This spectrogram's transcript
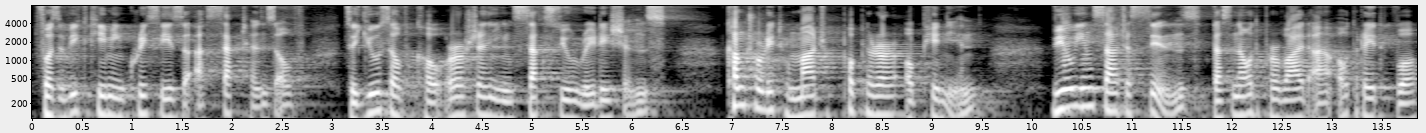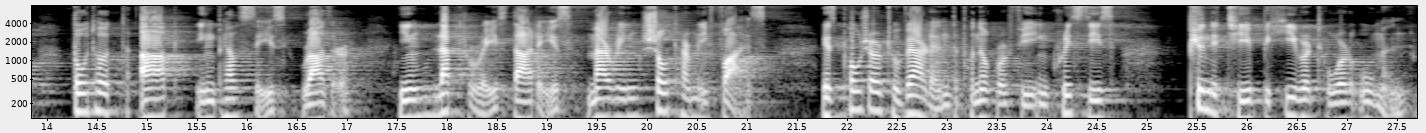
for the victim increases the acceptance of the use of coercion in sexual relations. Contrary to much popular opinion, viewing such scenes does not provide an outlet for bottled up impulses. Rather, in laboratory studies measuring short term effects, Exposure to violent pornography increases punitive behavior toward women.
